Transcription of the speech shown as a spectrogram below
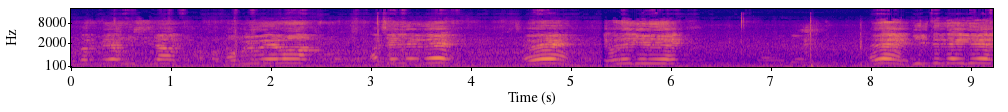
Burada bir V oluşacak. W var. Aç ellerini. Evet. Öne geri. Evet, gittin değdin.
